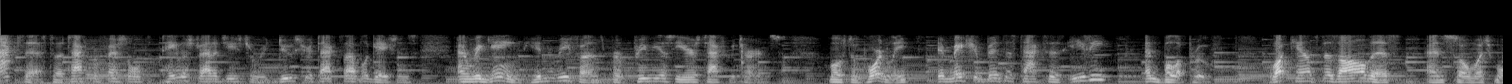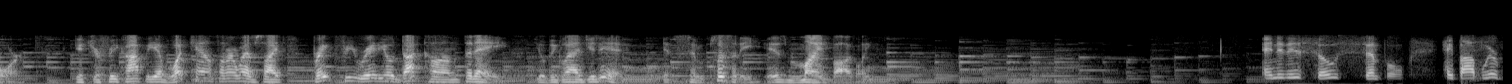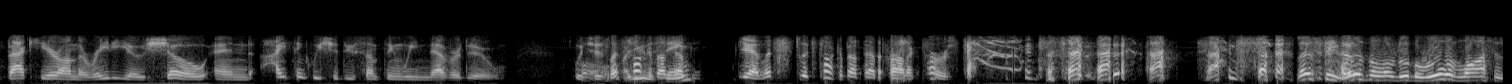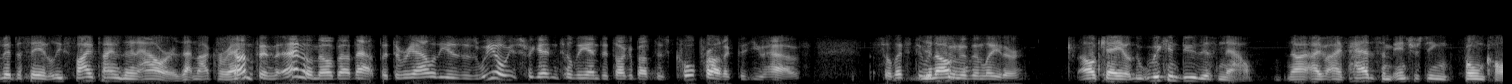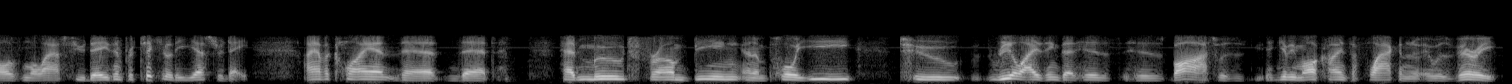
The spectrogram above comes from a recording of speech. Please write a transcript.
access to a tax professional to tailor strategies to reduce your tax obligations and regain hidden refunds for previous year's tax returns. Most importantly, it makes your business taxes easy and bulletproof. What Counts does all this and so much more. Get your free copy of What Counts on our website, breakfreeradio.com today. You'll be glad you did. Its simplicity is mind boggling. And it is so simple. Hey, Bob, we're back here on the radio show, and I think we should do something we never do, which oh, is let's talk about sing? that. Yeah, let's let's talk about that product first. let's see. What is the the rule of law says we have to say it at least five times in an hour? Is that not correct? Something I don't know about that, but the reality is, is we always forget until the end to talk about this cool product that you have. So let's do you it know, sooner than later. Okay, we can do this now. Now, I've, I've had some interesting phone calls in the last few days, and particularly yesterday. I have a client that that had moved from being an employee to realizing that his his boss was giving him all kinds of flack, and it was very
